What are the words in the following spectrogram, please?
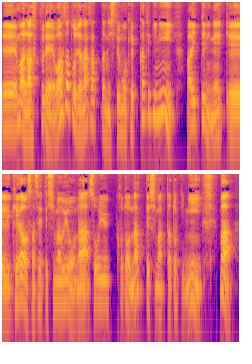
えー、まあ、ラフプレー、わざとじゃなかったにしても、結果的に相手にね、えー、怪我をさせてしまうような、そういうことになってしまった時に、まあ、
